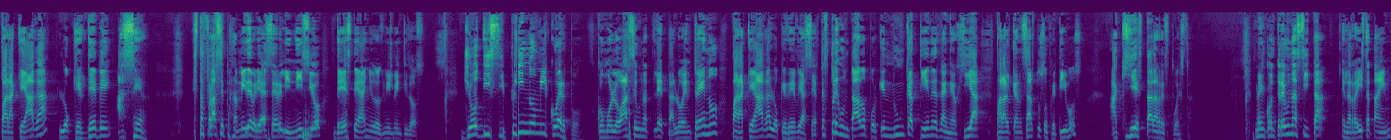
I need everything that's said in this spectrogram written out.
para que haga lo que debe hacer. Esta frase para mí debería ser el inicio de este año 2022. Yo disciplino mi cuerpo como lo hace un atleta, lo entreno para que haga lo que debe hacer. ¿Te has preguntado por qué nunca tienes la energía para alcanzar tus objetivos? Aquí está la respuesta. Me encontré una cita en la revista Time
